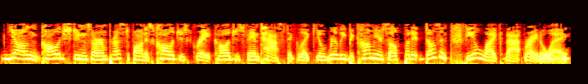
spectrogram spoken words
young college students are impressed upon is college is great, college is fantastic. Like you'll really become yourself, but it doesn't feel like that right away.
